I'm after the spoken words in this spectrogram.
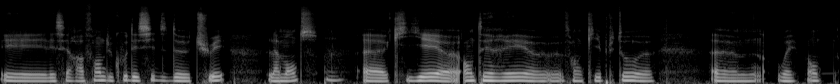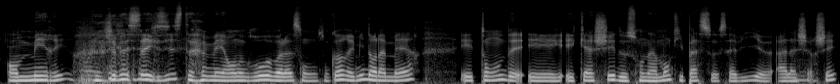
et les séraphins du coup décident de tuer l'amante mm. euh, qui est enterrée, enfin qui est plutôt ouais, en, emmérée, je sais pas si ça existe, mais en gros voilà son, corps est mis dans la mer et tombe et est caché de son amant qui passe sa vie à la mm. chercher.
